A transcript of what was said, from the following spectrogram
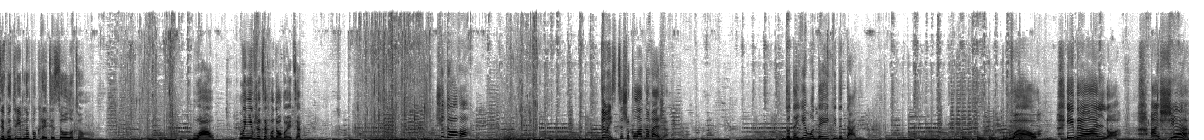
Це потрібно покрити золотом. Вау! Мені вже це подобається. Чудово! Дивись, це шоколадна вежа. Додаємо деякі деталі. Вау! Ідеально! А ще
